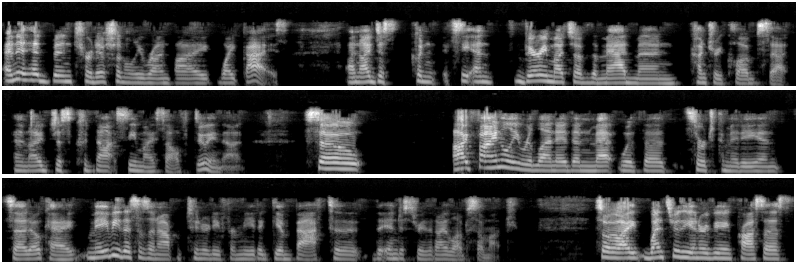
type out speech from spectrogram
and it had been traditionally run by white guys and I just couldn't see, and very much of the Mad Men country club set, and I just could not see myself doing that. So I finally relented and met with the search committee and said, okay, maybe this is an opportunity for me to give back to the industry that I love so much. So I went through the interviewing process.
